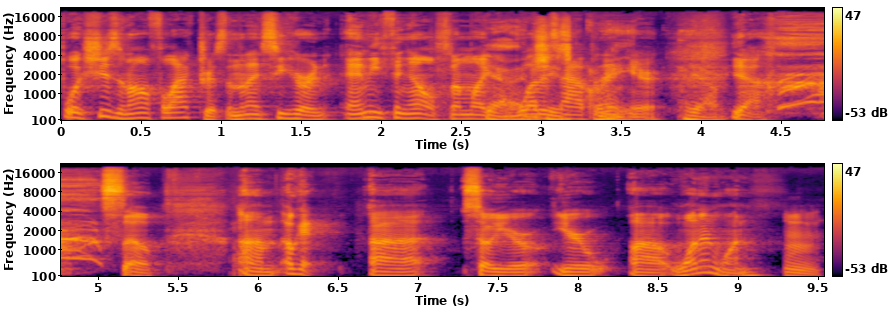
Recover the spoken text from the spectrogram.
boy, she's an awful actress. And then I see her in anything else, and I'm like, Yeah, what is happening great. here? Yeah. yeah. so, um, okay, uh, so you're you're uh, one and one,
